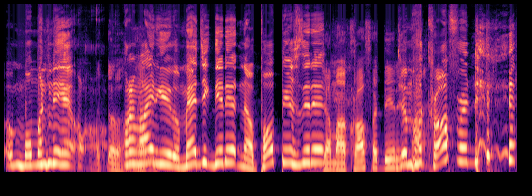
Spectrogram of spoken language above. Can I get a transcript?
uh, momennya o- Betul. orang lain gitu. Magic did it, now Paul Pierce did it. Jamal Crawford deh Jamal Crawford did it.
